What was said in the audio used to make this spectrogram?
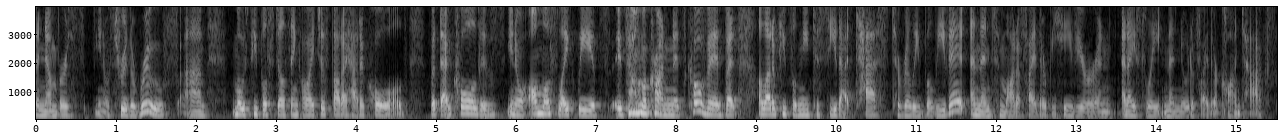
the numbers, you know, through the roof, um, most people still think, oh, I just thought I had a cold. But that cold is, you know, almost likely it's it's Omicron and it's COVID. But a lot of people need to see that test to really believe it, and then to modify their behavior and, and isolate and then notify their contacts.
